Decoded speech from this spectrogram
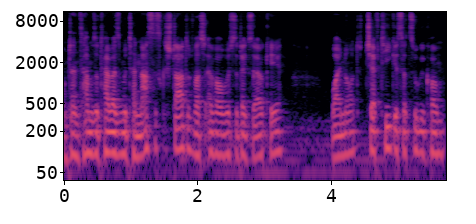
und dann haben sie teilweise mit Tanassis gestartet, was einfach, wo du denkst, ja, okay, why not? Jeff Teague ist dazugekommen.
